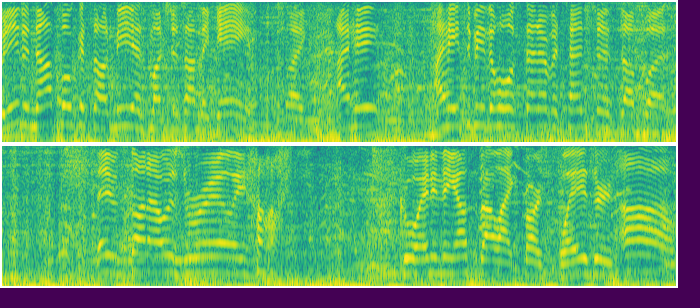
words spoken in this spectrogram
we need to not focus on me as much as on the game. Like I hate, I hate to be the whole center of attention and stuff, but they thought I was really hot. cool. Anything else about like as far as plays or? Um,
